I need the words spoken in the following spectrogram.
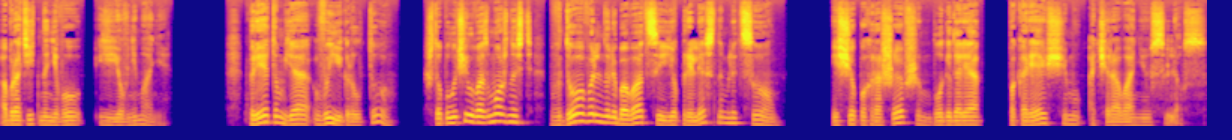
обратить на него ее внимание. При этом я выиграл то, что получил возможность вдоволь налюбоваться ее прелестным лицом, еще похорошевшим благодаря покоряющему очарованию слез.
